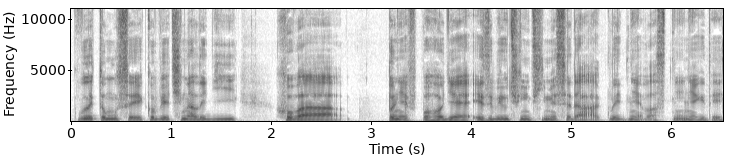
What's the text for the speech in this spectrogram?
kvůli tomu se jako většina lidí chová úplně v pohodě, i s vyučujícími se dá klidně vlastně někdy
